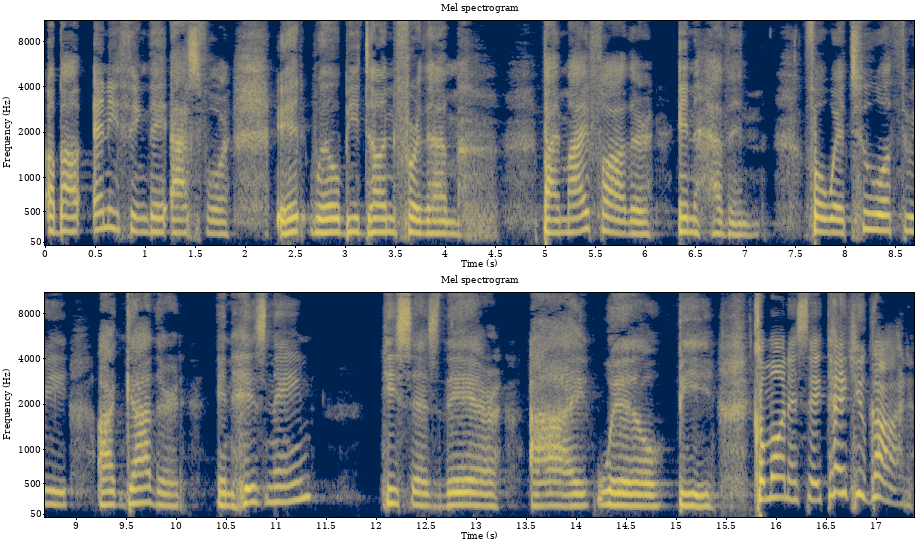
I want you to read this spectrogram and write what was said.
about anything they ask for, it will be done for them by my Father in heaven. For where two or three are gathered in his name, he says, there I will be. Come on and say, thank you, God.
